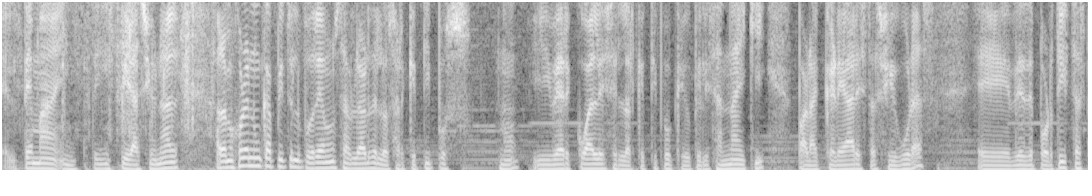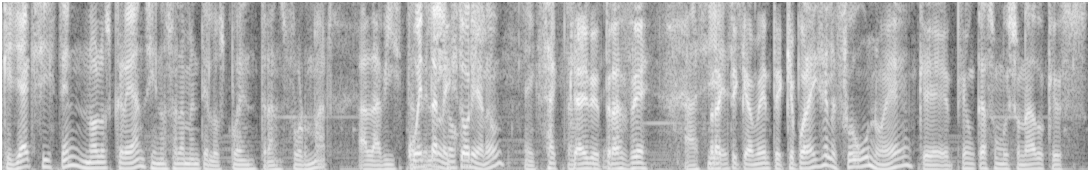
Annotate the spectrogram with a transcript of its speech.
el tema inspiracional. A lo mejor en un capítulo podríamos hablar de los arquetipos y ver cuál es el arquetipo que utiliza Nike para crear estas figuras eh, de deportistas que ya existen, no los crean, sino solamente los pueden transformar a la vista. Cuentan la historia, ¿no? Exactamente. Que hay detrás de. Así prácticamente. Que por ahí se les fue uno, ¿eh? Que tiene un caso muy sonado que es.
